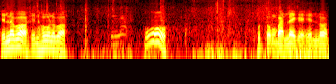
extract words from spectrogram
เห็นแล้วบ่เห็นหูแล้วบ่เห็นแล้วโอ้ขุดตรงบัตรแรกก็เห็นรถ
